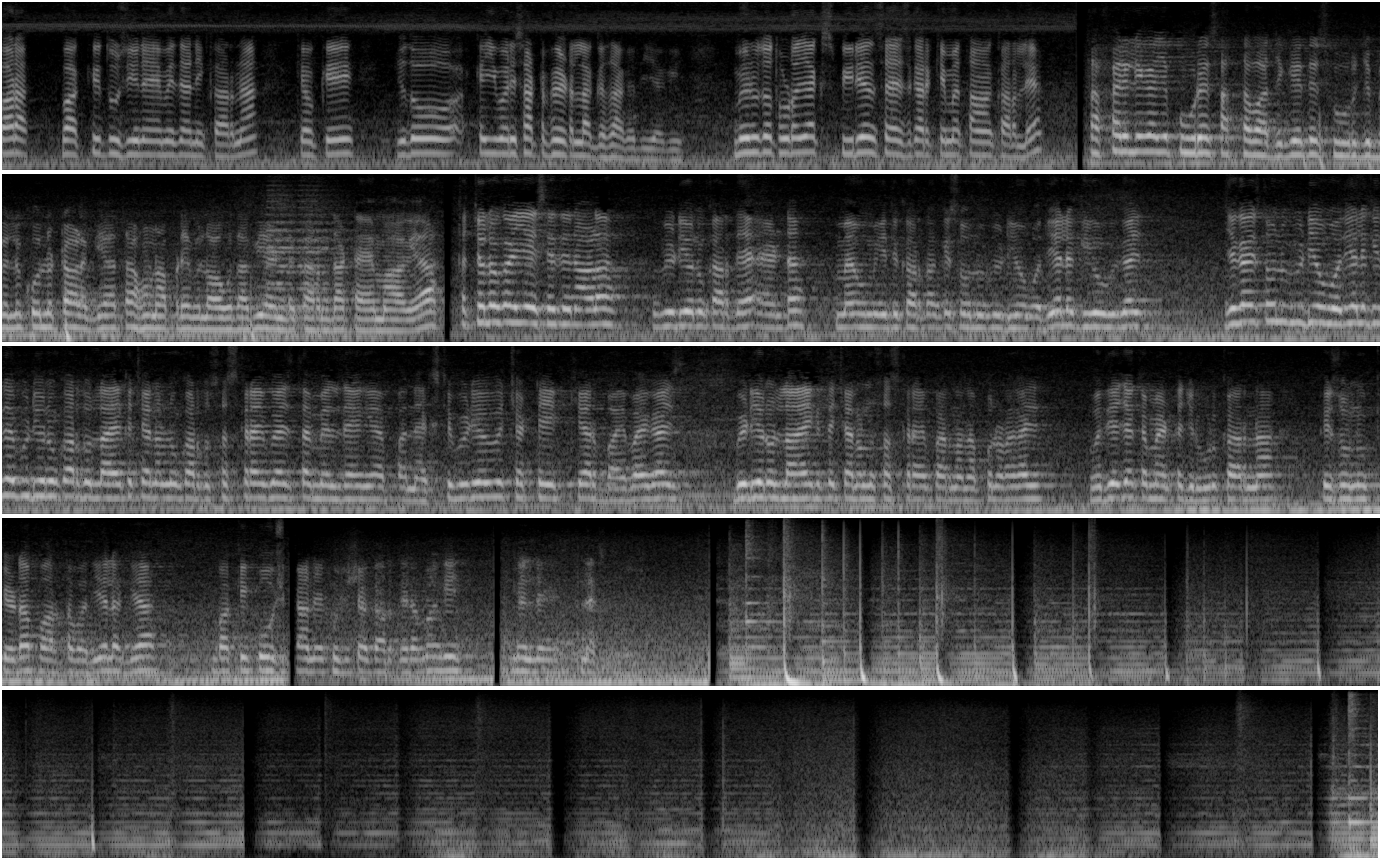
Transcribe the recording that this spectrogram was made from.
ਪਰ ਬਾਕੀ ਤੁਸੀਂ ਨੇ ਐਵੇਂ ਤਾਂ ਨਹੀਂ ਕਰਨਾ, ਕਿਉਂਕਿ ਜਦੋਂ ਕਈ ਵਾਰੀ ਸੱਟ ਫੇਟ ਲੱਗ ਸਕਦੀ ਹੈਗੀ। ਮੈਨੂੰ ਤਾਂ ਥੋੜਾ ਜਿਹਾ ਐਕਸਪੀਰੀਅੰਸ ਹੈ ਇਸ ਕਰਕੇ ਮੈਂ ਤਾਂ ਕਰ ਲਿਆ। ਤਾਂ ਫਿਰ ਲਈ ਜੇ ਪੂਰੇ 7 ਵੱਜ ਗਏ ਤੇ ਸੂਰਜ ਬਿਲਕੁਲ ਢਲ ਗਿਆ, ਤਾਂ ਹੁਣ ਆਪਣੇ ਵਲੌਗ ਦਾ ਵੀ ਐਂਡ ਕਰਨ ਦਾ ਟਾਈਮ ਆ ਗਿਆ। ਤਾਂ ਚਲੋ ਗਾਈ ਇਸੇ ਦੇ ਨਾਲ ਵੀਡੀਓ ਨੂੰ ਕਰਦੇ ਆ ਐਂਡ ਮੈਂ ਉਮੀਦ ਕਰਦਾ ਕਿ ਤੁਹਾਨੂੰ ਵੀਡੀਓ ਵਧੀਆ ਲੱਗੀ ਹੋਊਗੀ ਗਾਇਜ਼ ਜੇ ਗਾਇਜ਼ ਤੁਹਾਨੂੰ ਵੀਡੀਓ ਵਧੀਆ ਲੱਗੀ ਤਾਂ ਵੀਡੀਓ ਨੂੰ ਕਰ ਦਿਓ ਲਾਈਕ ਚੈਨਲ ਨੂੰ ਕਰ ਦਿਓ ਸਬਸਕ੍ਰਾਈਬ ਗਾਇਜ਼ ਤਾਂ ਮਿਲਦੇ ਆਂਗੇ ਆਪਾਂ ਨੈਕਸਟ ਵੀਡੀਓ ਵਿੱਚ। Take care bye bye guys video ਨੂੰ ਲਾਈਕ ਤੇ ਚੈਨਲ ਨੂੰ ਸਬਸਕ੍ਰਾਈਬ ਕਰਨਾ ਨਾ ਭੁੱਲਣਾ ਗਾਇਜ਼ ਵਧੀਆ ਜਿਹਾ ਕਮੈਂਟ ਜ਼ਰੂਰ ਕਰਨਾ ਕਿ ਤੁਹਾਨੂੰ ਕਿਹੜਾ ਪਾਰਟ ਵਧੀਆ ਲੱਗਿਆ। ਬਾਕੀ ਕੋਸ਼ਿਸ਼ਾਂ ਨੇ ਕੋਸ਼ਿਸ਼ਾਂ ਕਰਦੇ ਰਵਾਂਗੇ। ਮਿਲਦੇ ਨੈਕਸਟ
